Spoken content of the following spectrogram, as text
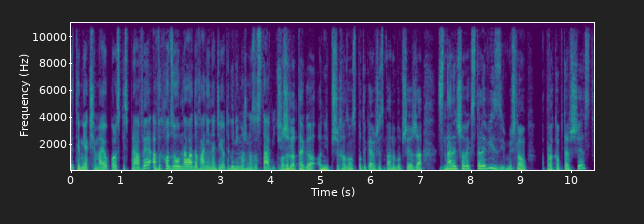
y, tym, jak się mają polskie sprawy, a wychodzą naładowani nadzieją. Tego nie można zostawić. Może dlatego oni przychodzą, spotykają się z panem, bo przyjeżdża znany człowiek z telewizji. Myślą, a Prokop też jest?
